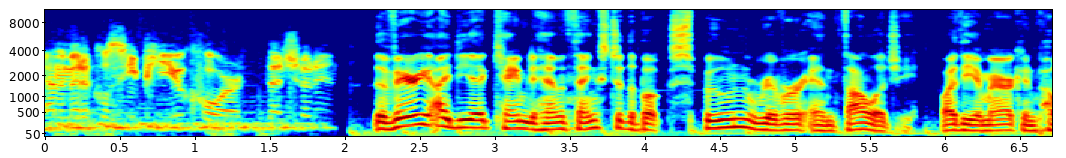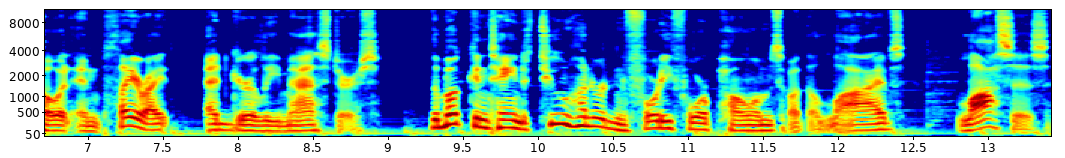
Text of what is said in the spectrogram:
and the medical CPU core that shouldn't. The very idea came to him thanks to the book Spoon River Anthology by the American poet and playwright Edgar Lee Masters. The book contained 244 poems about the lives, losses,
